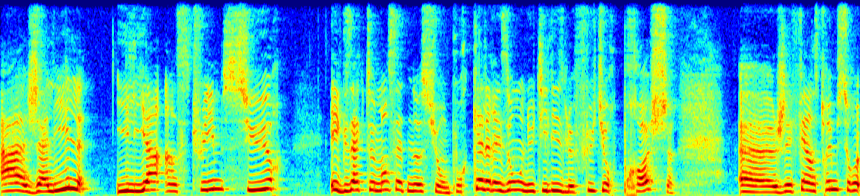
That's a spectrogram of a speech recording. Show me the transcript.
Ah, Jalil, il y a un stream sur exactement cette notion. Pour quelle raison on utilise le futur proche? Euh, J'ai fait un stream sur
